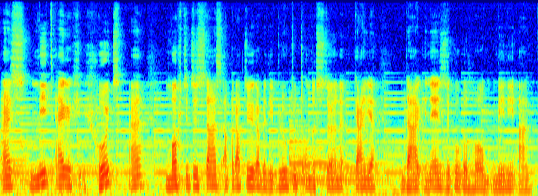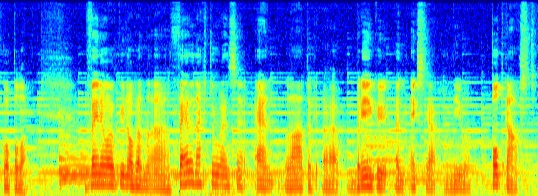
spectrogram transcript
Hij is niet erg goed. Hè. Mocht je dus thuis apparatuur hebben die Bluetooth ondersteunen, kan je daar ineens de Google Home Mini aan koppelen. Verder wil ik u nog een eh, fijne dag toewensen en later eh, breng ik u een extra nieuwe podcast.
